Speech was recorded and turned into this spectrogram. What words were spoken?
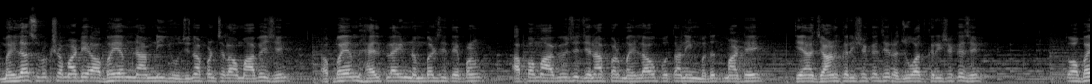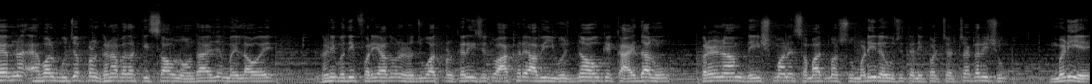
મહિલા સુરક્ષા માટે અભયમ નામની યોજના પણ ચલાવવામાં આવે છે. અભયમ હેલ્પલાઇન નંબર છે તે પણ આપવામાં આવ્યો છે, જેના પર મહિલાઓ પોતાની મદદ માટે ત્યાં જાણ કરી શકે છે, રજૂઆત કરી શકે છે. તો અભયમના અહેવાલ મુજબ પણ ઘણા બધા કિસ્સાઓ નોંધાયા છે. મહિલાઓએ ઘણી બધી ફરિયાદો અને રજૂઆત પણ કરી છે. તો આખરે આવી યોજનાઓ કે કાયદાનું પરિણામ દેશમાં અને સમાજમાં શું મળી રહ્યું છે તેની પર ચર્ચા કરીશું. મળીએ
